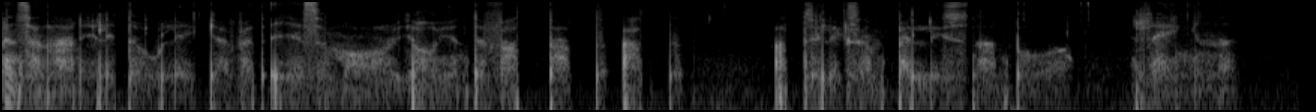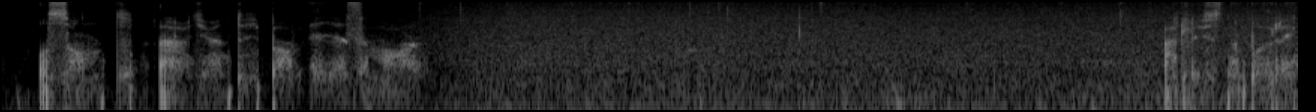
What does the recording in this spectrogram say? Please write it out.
Men sen är det lite olika för att ASMR, jag har ju inte fattat att, att till exempel lyssna på regn och sånt är ju en typ av ASMR. Att lyssna på regn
